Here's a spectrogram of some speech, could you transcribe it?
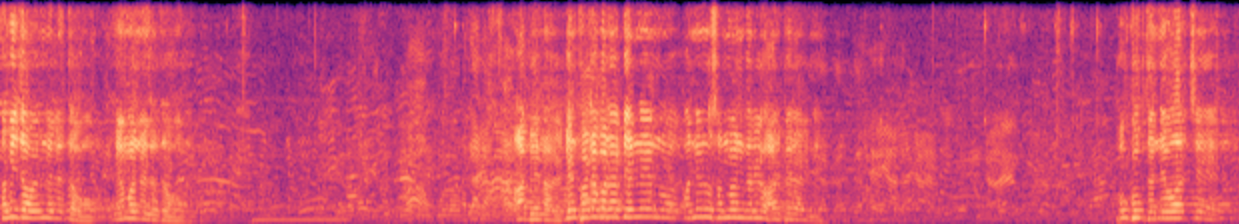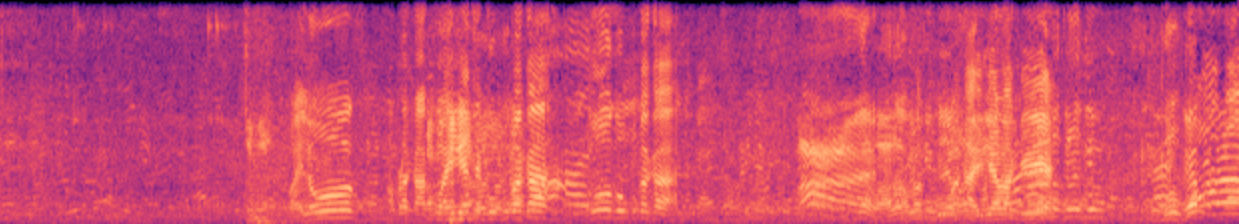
તમે જાઓ, એમને લેતા હો મહેમાનને લેતા હો હા બેન આવે. બેન, ફટાફટ આ બેન બંનેનું સન્માન કરી લો હાર પહેરાવીને ખૂબ ખૂબ ધન્યવાદ છે. ભાઈ લોગ આપણા કાકુ આવી ગયા છે ગોપુ કાકા ઓ ગોપુ કાકા બહુ આવ્યા.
